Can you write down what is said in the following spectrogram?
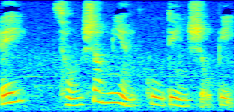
A 从上面固定手臂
